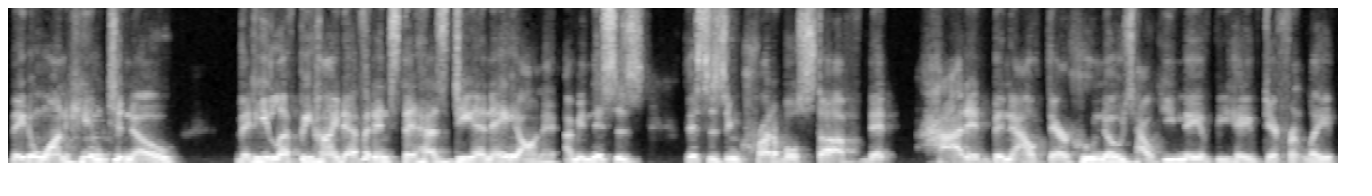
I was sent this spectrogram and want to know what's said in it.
They don't want him to know that he left behind evidence that has DNA on it. I mean, this is this is incredible stuff that had it been out there, who knows how he may have behaved differently.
